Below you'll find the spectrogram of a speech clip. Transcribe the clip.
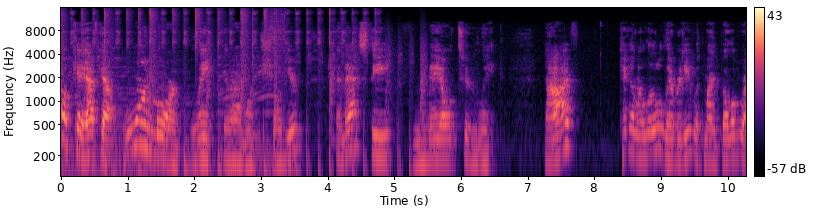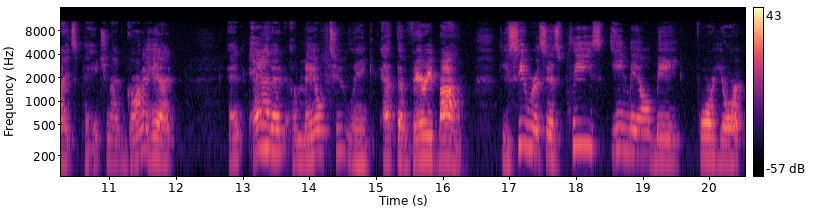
Okay, I've got one more link that I want to show you, and that's the Mail to link. Now, I've taken a little liberty with my Bill of Rights page, and I've gone ahead and added a Mail to link at the very bottom. Do you see where it says, please email me for your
